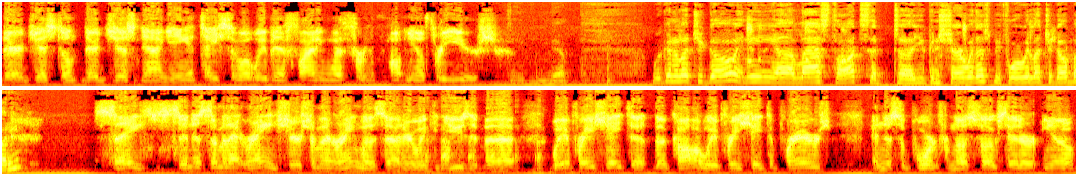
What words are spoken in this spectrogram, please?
they're just they're just now getting a taste of what we've been fighting with for you know three years. Yep. We're going to let you go. Any uh, last thoughts that uh, you can share with us before we let you go, buddy? say, send us some of that rain. Share some of that rain with us out here. We could use it. But uh, we appreciate the, the call. We appreciate the prayers and the support from those folks that are, you know,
